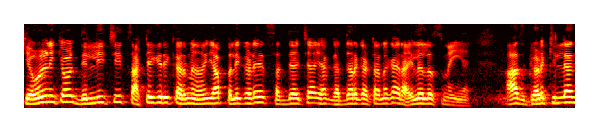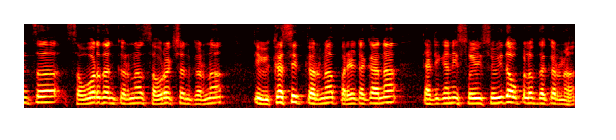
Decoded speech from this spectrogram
केवळ आणि केवळ दिल्लीची चाटेगिरी करणं या पलीकडे सध्याच्या ह्या गद्दार गटानं काय राहिलेलंच नाही आहे आज गडकिल्ल्यांचं संवर्धन करणं संरक्षण करणं ते विकसित करणं पर्यटकांना त्या ठिकाणी सोयीसुविधा उपलब्ध करणं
